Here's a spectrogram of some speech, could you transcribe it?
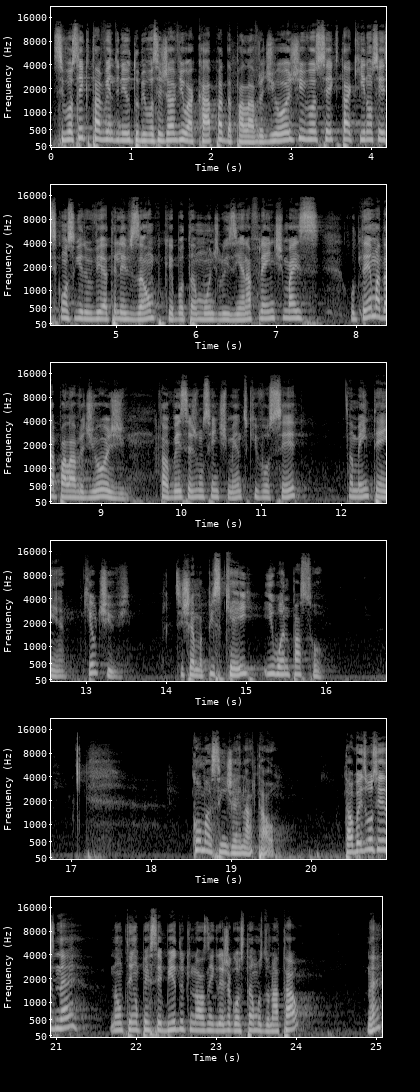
Se você que está vendo no YouTube, você já viu a capa da palavra de hoje, e você que está aqui, não sei se conseguiram ver a televisão, porque botamos um monte de luzinha na frente, mas o tema da palavra de hoje talvez seja um sentimento que você também tenha, que eu tive. Se chama Pisquei e o ano passou. Como assim já é Natal? Talvez vocês né, não tenham percebido que nós na igreja gostamos do Natal, né?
